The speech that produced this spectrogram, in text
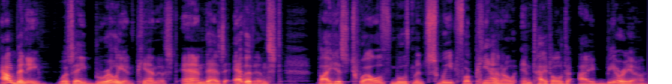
Albéniz was a brilliant pianist and, as evidenced by his 12 movement suite for piano entitled Iberia,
